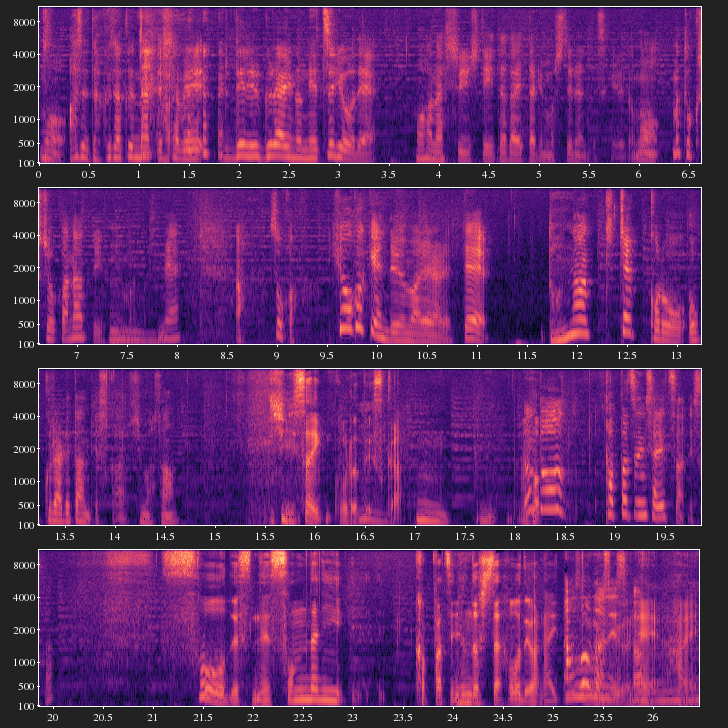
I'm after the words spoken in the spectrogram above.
もう汗ダクダクになって喋れるぐらいの熱量で お話ししていただいたりもしてるんですけれども、まあ、特徴かなというふうに思いますね。あそうか兵庫県で生まれられてどんなちっちゃい頃を送られたんですか島さん？い小さい頃ですか？うん、ま本当活発にされてたんですか？そうですね。そんなに活発に運動した方ではないと思いますけどね。はい。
